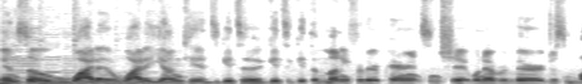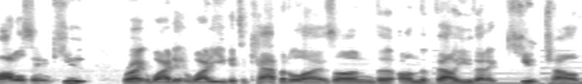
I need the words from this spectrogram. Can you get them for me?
And so why do why do young kids get to get to get the money for their parents and shit whenever they're just models and cute? Right? Why do why do you get to capitalize on the on the value that a cute child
